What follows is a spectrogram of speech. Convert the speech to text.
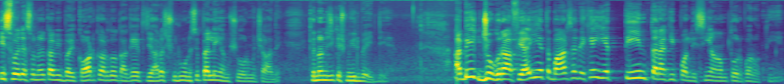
इस वजह से उन्होंने कभी बाइकआउट कर दो ताकि तजारत शुरू होने से पहले ही हम शोर मचा दें कि उन्होंने जी कश्मीर भेज दिया अभी जोग्राफियाई एतबार से देखें, ये तीन तरह की पॉलिसियाँ आमतौर पर होती हैं।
